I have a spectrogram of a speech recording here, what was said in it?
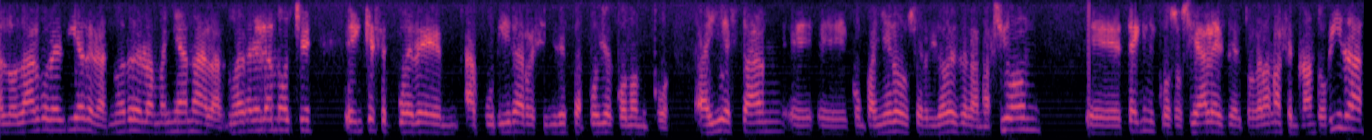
a lo largo del día, de las 9 de la mañana a las 9 de la noche, en que se puede acudir a recibir este apoyo económico. Ahí están eh, eh, compañeros servidores de la Nación, eh, técnicos sociales del programa Sembrando Vida,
